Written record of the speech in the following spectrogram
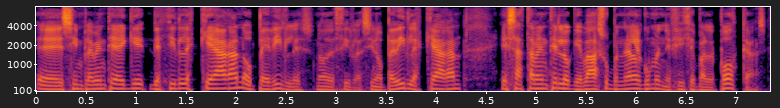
Eh, simplemente hay que decirles que hagan o pedirles, no decirles, sino pedirles que hagan exactamente lo que va a suponer algún beneficio para el podcast.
